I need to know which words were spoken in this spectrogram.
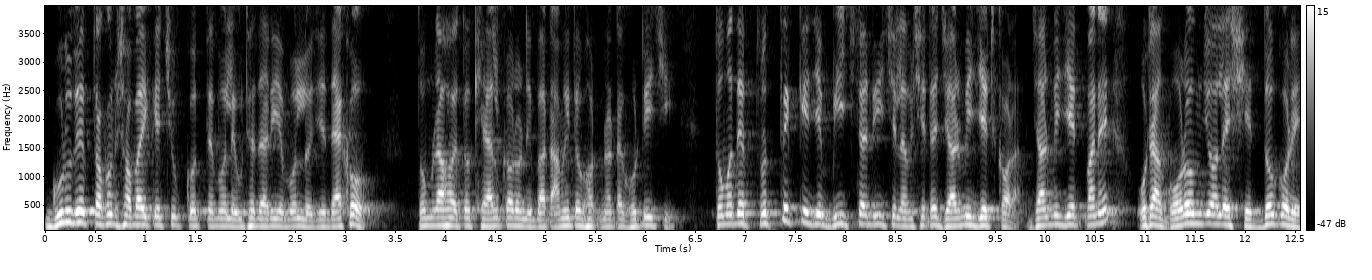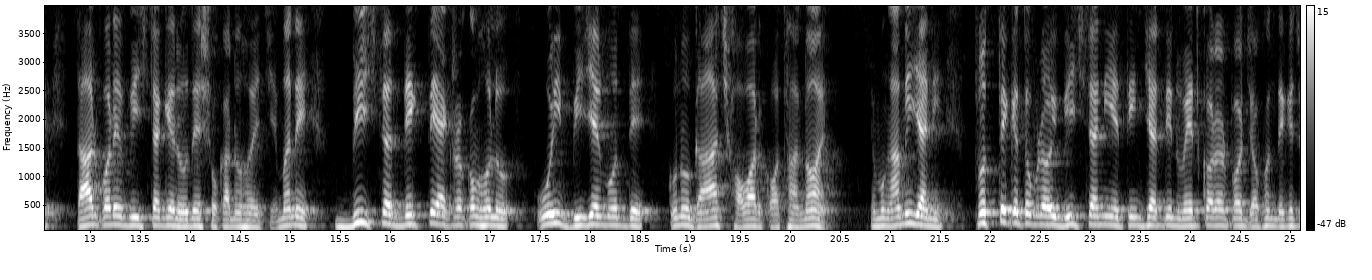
গুরুদেব তখন সবাইকে চুপ করতে বলে উঠে দাঁড়িয়ে বলল যে, দেখো, তোমরা হয়তো খেয়াল করনি বাট আমি তো ঘটনাটা ঘটিয়েছি। তোমাদের প্রত্যেককে যে বীজটা দিয়েছিলাম সেটা জার্মিজেট করা। জার্মিজেট মানে ওটা গরম জলে সেদ্ধ করে তারপরে বীজটাকে রোদে শোকানো হয়েছে। মানে বীজটা দেখতে একরকম হলো ওই বীজের মধ্যে কোনো গাছ হওয়ার কথা নয়। এবং আমি জানি প্রত্যেকে তোমরা ওই বীজটা নিয়ে তিন চার দিন ওয়েট করার পর যখন দেখেছ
